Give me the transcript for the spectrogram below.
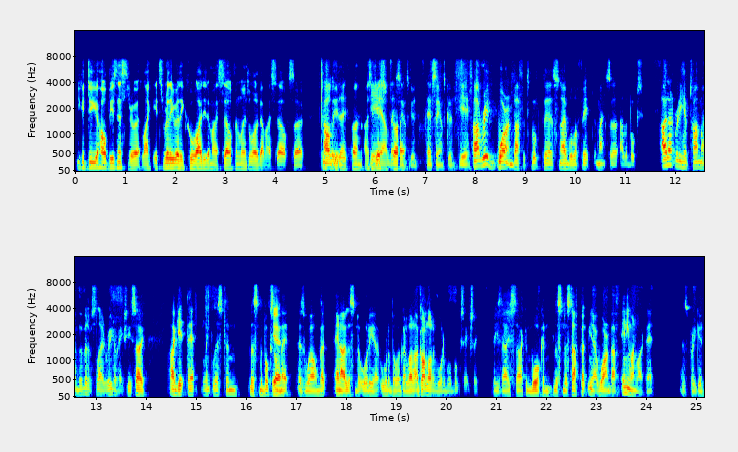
You could do your whole business through it. Like it's really, really cool. I did it myself and learned a lot about myself. So I'll do that. Fun. I suggest Yeah, you that try it. sounds good. That sounds good. Yeah, I read Warren Buffett's book, The Snowball Effect, amongst the other books. I don't really have time. I'm a bit of a slow reader actually, so I get that Blinkist and listen to books Yeah. on that as well. But and I listen to audio, Audible. I got a lot. I got a lot of Audible books actually these days, so I can walk and listen to stuff. But you know, Warren Buffett, anyone like that, is pretty good.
